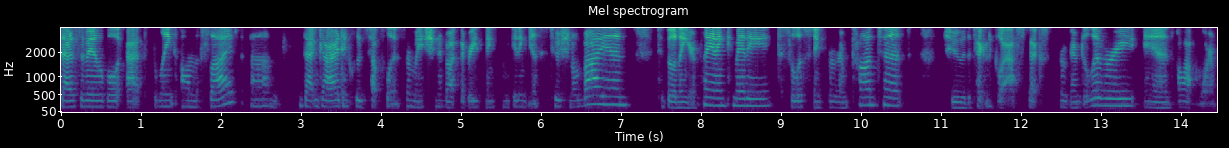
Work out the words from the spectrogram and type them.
that is available at the link on the slide. Um, that guide includes helpful information about everything from getting institutional buy-in to building your planning committee, to soliciting program content, to the technical aspects of program delivery, and a lot more.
